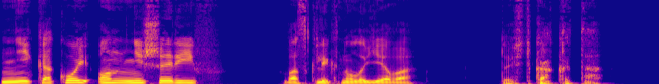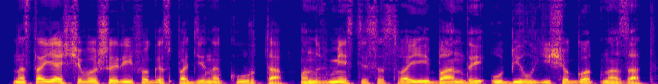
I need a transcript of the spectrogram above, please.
«Никакой он не шериф!» — воскликнула Ева. «То есть как это?» Настоящего шерифа господина Курта он вместе со своей бандой убил еще год назад.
